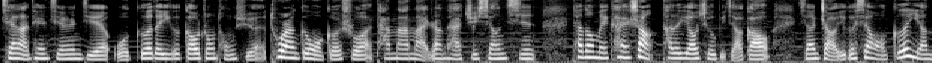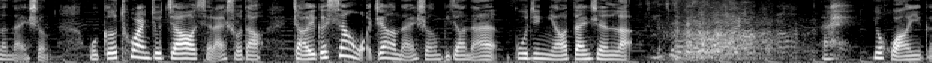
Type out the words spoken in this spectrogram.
前两天情人节，我哥的一个高中同学突然跟我哥说，他妈妈让他去相亲，他都没看上，他的要求比较高，想找一个像我哥一样的男生。我哥突然就骄傲起来，说道：“找一个像我这样男生比较难，估计你要单身了。”哎，又黄一个。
